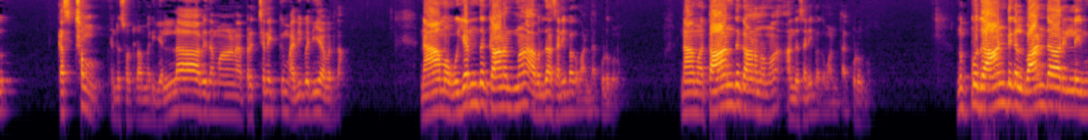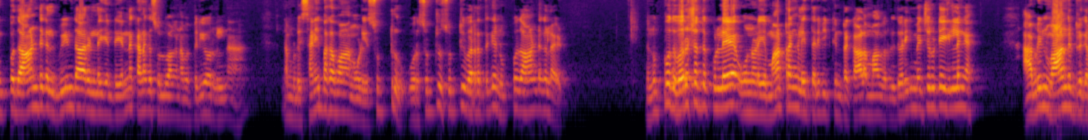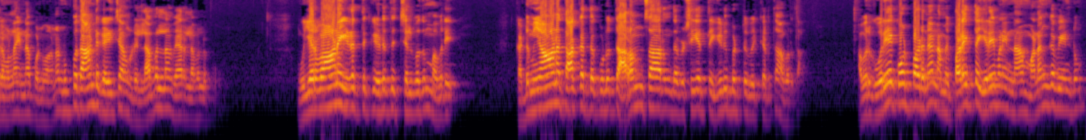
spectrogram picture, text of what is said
கஷ்டம் என்று சொல்கிற மாதிரி எல்லா விதமான பிரச்சனைக்கும் அதிபதி அவர்தான். நாம் உயர்ந்து காணணும்னா அவர் தான் சனி பகவான் தான் கொடுக்கணும். நாம் தாழ்ந்து காணணும்னா அந்த சனி பகவான் தான் கொடுக்கணும். முப்பது ஆண்டுகள் வாழ்ந்தார் இல்லை முப்பது ஆண்டுகள் வீழ்ந்தார் இல்லை என்று என்ன கணக்கு சொல்லுவாங்க நம்ம பெரியோர்கள்னா நம்முடைய சனி பகவானுடைய சுற்று ஒரு சுற்று சுற்றி வர்றதுக்கே முப்பது ஆண்டுகள் ஆகிடும் இந்த முப்பது வருஷத்துக்குள்ளே உன்னுடைய மாற்றங்களை தெரிவிக்கின்ற காலமாக இருக்கும் இது வரைக்கும் மெச்சூரிட்டியே இல்லைங்க. அப்படின்னு வாழ்ந்துட்டு இருக்கிறவங்கலாம் என்ன பண்ணுவாங்கன்னா முப்பது ஆண்டு கழித்து அவனுடைய லெவல்லாம் வேறு லெவலில் போகும். உயர்வான இடத்துக்கு எடுத்து செல்வதும் அவரே. கடுமையான தாக்கத்தை கொடுத்து அறம் சார்ந்த விஷயத்தை ஈடுபட்டு வைக்கிறதும் அவர் தான் அவருக்கு ஒரே கோட்பாடுனா நம்மை படைத்த இறைவனை நாம் வணங்க வேண்டும்.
